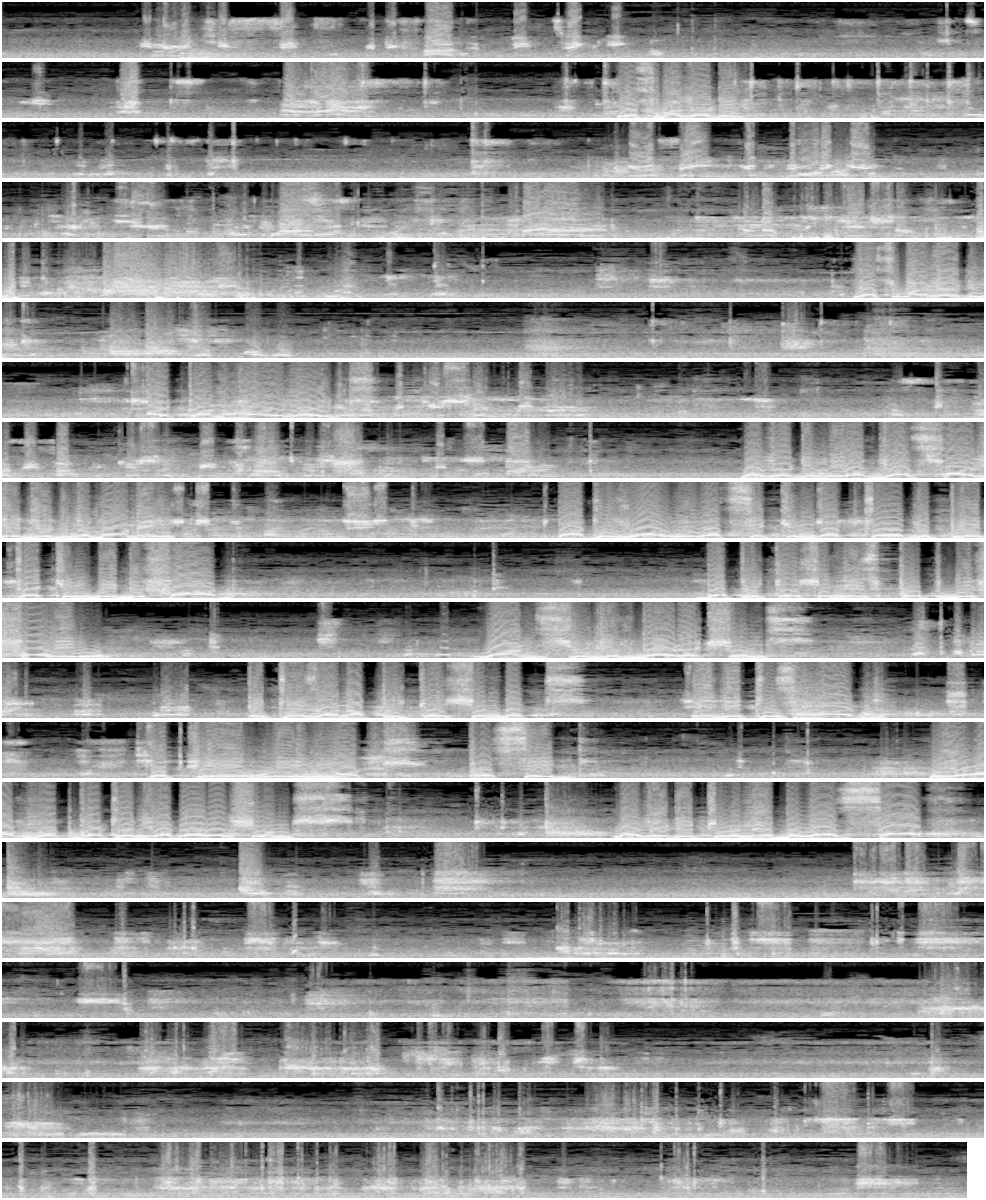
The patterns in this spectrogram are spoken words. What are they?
in which he seeks to defer the plea taking. Mr. Yes, my lady? you were saying the second accused has filed an application seeking defer the plea Yes, my lady. I can highlight, application been, has, has this application been filed in. Omari? my lady, we have just filed it in the morning. That is why we were seeking that uh, the plea taking be deferred. The application is put before you. Once you give directions, it is an application that if it is heard, the plea will not proceed. We have not gotten your directions, my lady, to enable us serve. Pretty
